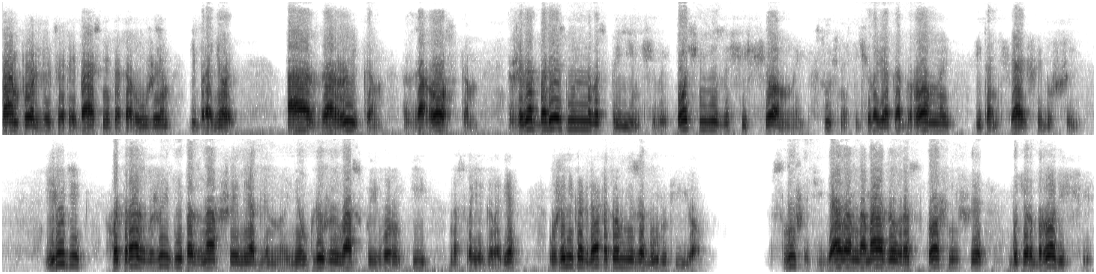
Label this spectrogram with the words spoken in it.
сам пользуется этой басней как оружием и броней, а за рыком, за ростом живет болезненно восприимчивый, очень незащищенный, в сущности, человек огромной и тончайшей души. И люди, хоть раз в жизни познавшие медленную, неуклюжую ласку его руки на своей голове, уже никогда потом не забудут ее. Слушайте, я вам намазал роскошнейшие бутербродищи,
